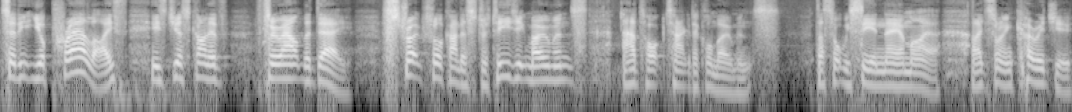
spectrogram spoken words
so that your prayer life is just kind of throughout the day. Structural, kind of strategic moments, ad hoc, tactical moments. That's what we see in Nehemiah. And I just want to encourage you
